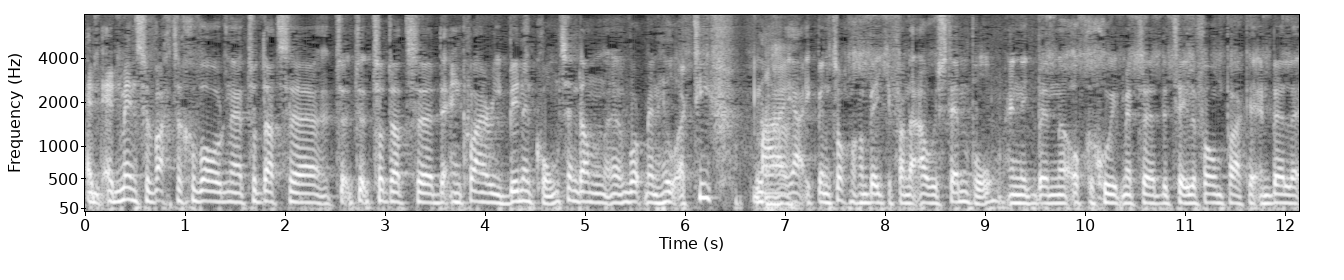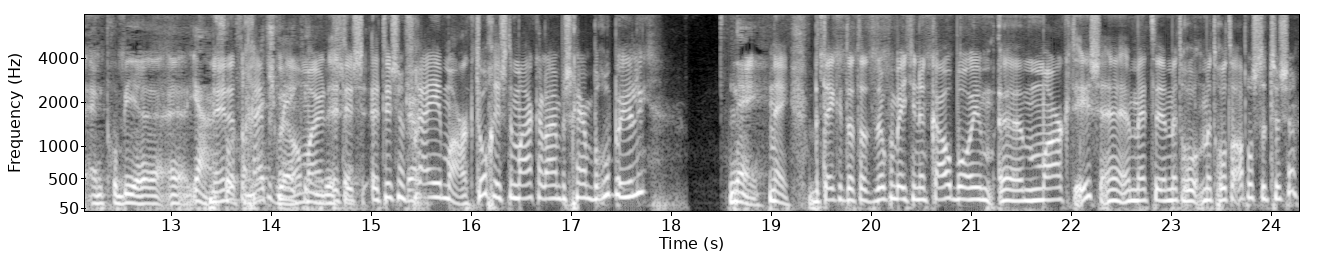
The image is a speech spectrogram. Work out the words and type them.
en, en mensen wachten gewoon totdat, totdat de inquiry binnenkomt. En dan wordt men heel actief. Maar ja. ja, ik ben toch nog een beetje van de oude stempel. En ik ben opgegroeid met de telefoon pakken en bellen en proberen. Uh, ja, nee, dat begrijp ik wel. Maar dus, het, is, het is een ja. vrije markt, toch? Is de makelaar een beschermd beroep bij jullie? Nee. Nee. Betekent dat dat het ook een beetje een cowboy-markt uh, is? Uh, met, met, met rotte appels ertussen?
